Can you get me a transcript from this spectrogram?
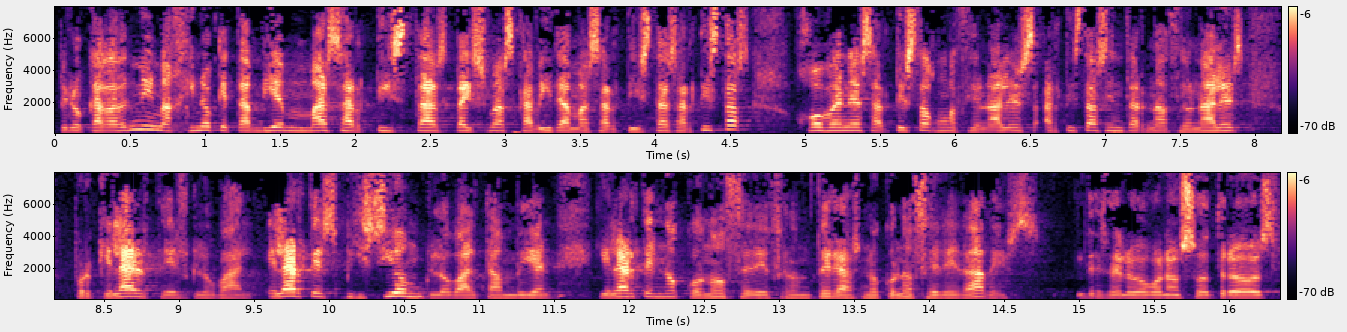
pero cada vez me imagino que también más artistas, dais más cabida más artistas, artistas jóvenes, artistas nacionales, artistas internacionales, porque el arte es global, el arte es visión global también y el arte no conoce de fronteras, no conoce de edades. Desde luego nosotros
